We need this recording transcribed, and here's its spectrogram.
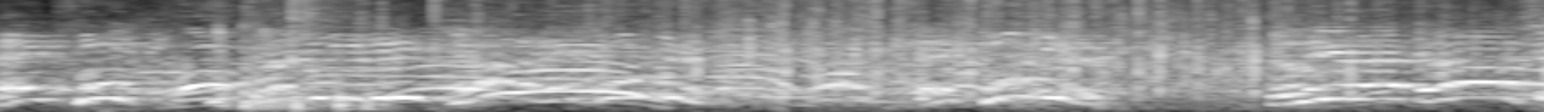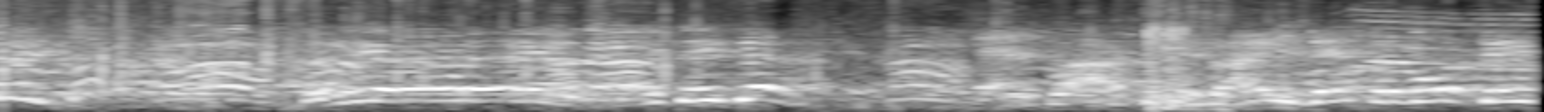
Het Vonk. Hij doet het niet. Ja, het Vonk het. Het Vonk het. De ja zeker. De leraar Engels. Hij deed het. En klaar is hij. Hij denkt er mooi tegen.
